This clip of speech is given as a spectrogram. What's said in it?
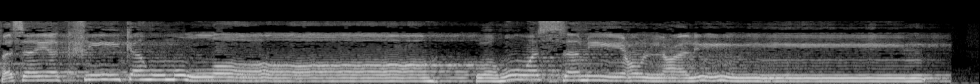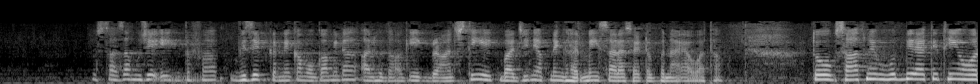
فَسَيَكْفِيكَهُمُ اللَّهُ وَهُوَ السَّمِيعُ الْعَلِيمُ استاذہ، مجھے ایک دفعہ وزٹ کرنے کا موقع ملا الہدا کی ایک برانچ تھی، ایک باجی نے اپنے گھر میں ہی سارا سیٹ اپ بنایا ہوا تھا۔ تو ساتھ میں خود بھی رہتی تھی اور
